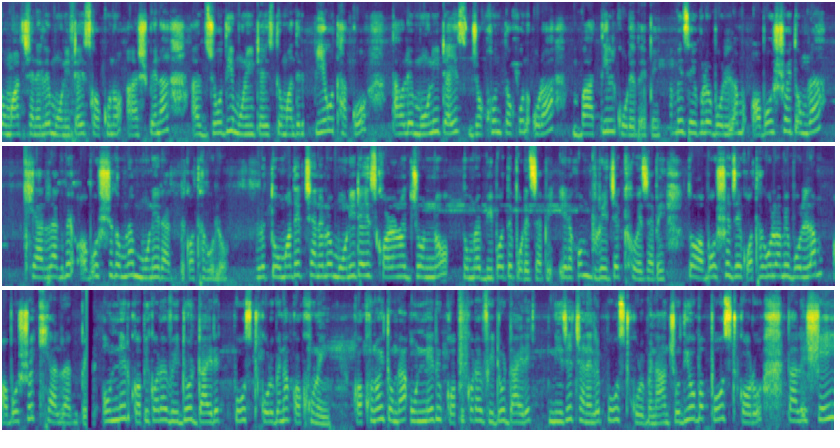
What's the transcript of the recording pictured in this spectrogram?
তোমার চ্যানেলে মনিটাইজ কখনো আসবে না। আর যদি মনিটাইজ তোমাদের পেয়েও থাকো, তাহলে মনিটাইজ যখন তখন ওরা বাতিল করে দেবে। আমি যেগুলো বললাম, অবশ্যই তোমরা খেয়াল রাখবে, অবশ্যই তোমরা মনে রাখবে কথাগুলো। তাহলে তোমাদের চ্যানেলও মনিটাইজ করানোর জন্য তোমরা বিপদে পড়ে যাবে, এরকম রিজেক্ট হয়ে যাবে। তো অবশ্যই যে কথাগুলো আমি বললাম, অবশ্যই খেয়াল রাখবে। অন্যের কপি করা ভিডিও ডাইরেক্ট পোস্ট করবে না কখনোই। কখনোই তোমরা অন্যের কপি করা ভিডিও ডাইরেক্ট নিজের চ্যানেলে পোস্ট করবে না। যদিও বা পোস্ট করো, তাহলে সেই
